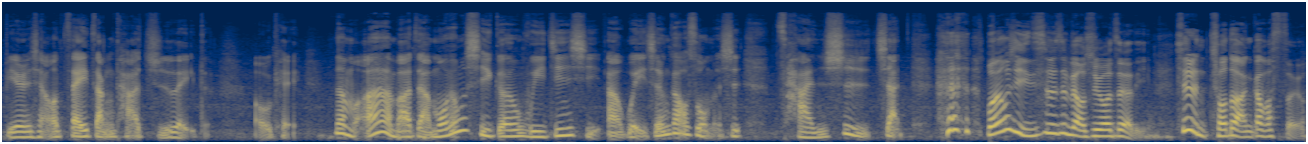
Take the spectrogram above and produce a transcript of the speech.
别人想要栽赃他之类的。OK，那么啊，把这模用喜跟韦金喜啊，尾声告诉我们是蚕室站。模用喜，你是不是没有去过这里？其实求短干嘛死哟？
